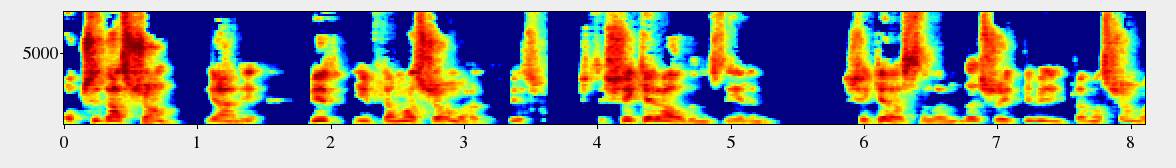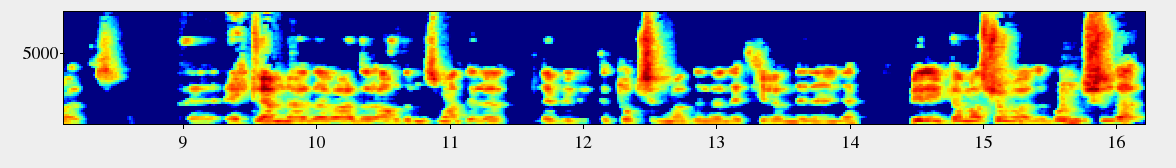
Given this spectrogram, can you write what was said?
oksidasyon yani bir inflamasyon vardır. Bir işte şeker aldınız diyelim. Şeker hastalarında sürekli bir inflamasyon vardır. E, eklemlerde vardır. Aldığımız maddelerle birlikte toksik maddelerin etkileri nedeniyle bir inflamasyon vardır. Bunun dışında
